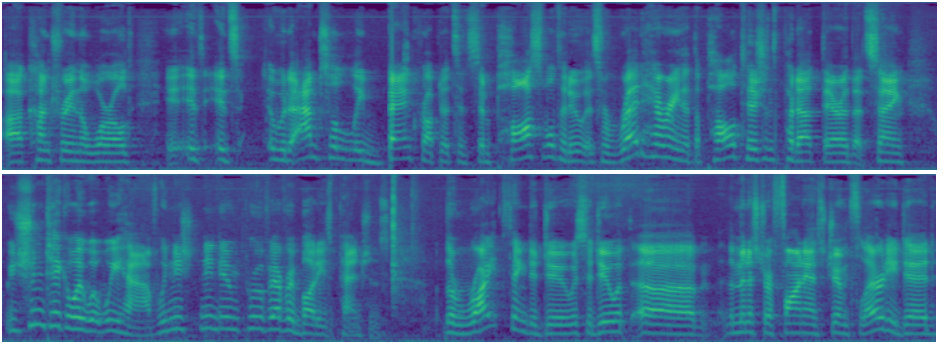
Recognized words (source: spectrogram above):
uh, country in the world. It, it, it would absolutely bankrupt us. It's impossible to do. It's a red herring that the politicians put out there that's saying we shouldn't take away what we have. We need, need to improve everybody's pensions the right thing to do is to do what uh, the Minister of Finance, Jim Flaherty, did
